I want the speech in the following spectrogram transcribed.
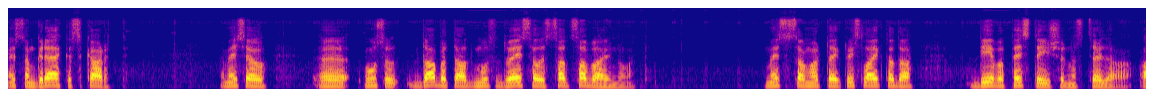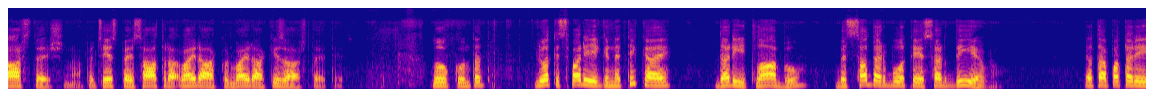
Mēs esam grēka skarti. Mēs jau, uh, mūsu daba tāda, mūsu dvēseles savainot. Mēs esam, var teikt, visu laiku tādā dieva pestīšanas ceļā, ārstēšanā, pēc iespējas ātrāk, vairāk un vairāk izārstēties. Lūk, un tad ļoti svarīgi ne tikai darīt labu, bet sadarboties ar Dievu. Ja tāpat arī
